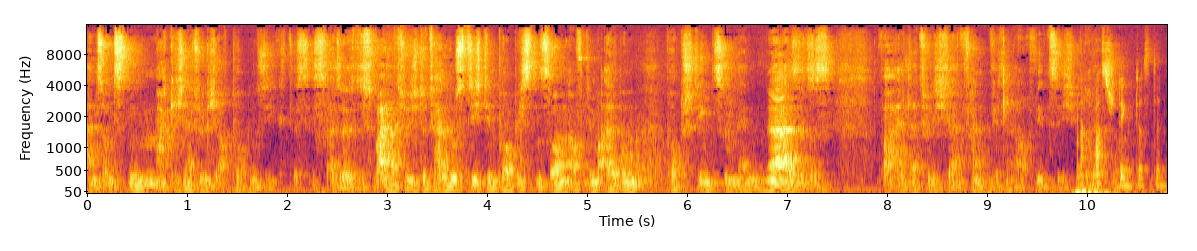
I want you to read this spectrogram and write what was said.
ansonsten mag ich natürlich auch Popmusik. Das ist, also es war natürlich total lustig, den poppigsten Song auf dem Album Pop stinkt zu nennen. Ne? Also das war halt natürlich, ja, fanden wir dann auch witzig. Nach was so. stinkt das denn?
